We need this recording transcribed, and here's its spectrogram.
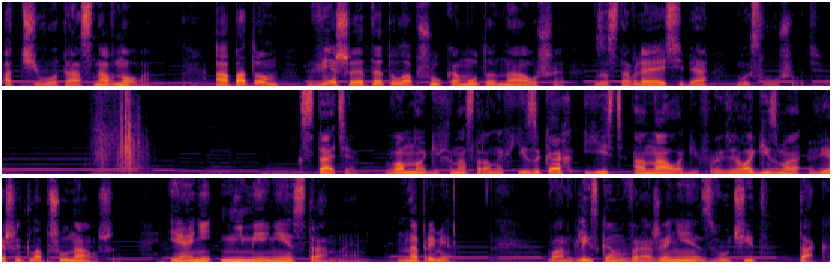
от чего-то основного. А потом вешает эту лапшу кому-то на уши, заставляя себя выслушивать. Кстати, во многих иностранных языках есть аналоги фразеологизма «вешать лапшу на уши», и они не менее странные. Например, в английском выражение звучит так.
